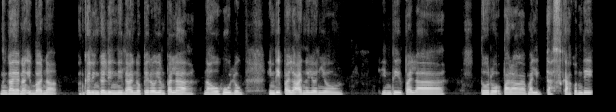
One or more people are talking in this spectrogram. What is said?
Na gaya ng iba na ang galing-galing nila 'no, pero yun pala nahuhulog. Hindi pala ano yun yung hindi pala turo para maligtas ka kundi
